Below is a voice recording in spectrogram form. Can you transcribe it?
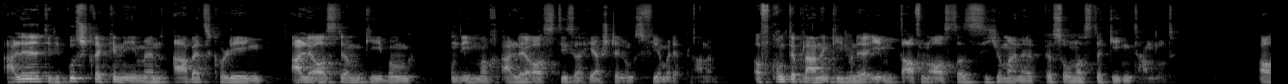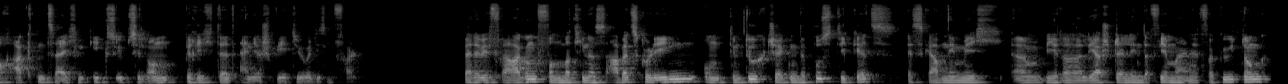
alle, die die Busstrecke nehmen, Arbeitskollegen, alle aus der Umgebung und eben auch alle aus dieser Herstellungsfirma der Planen. Aufgrund der Planen geht man ja eben davon aus, dass es sich um eine Person aus der Gegend handelt. Auch Aktenzeichen XY berichtet ein Jahr später über diesen Fall. Bei der Befragung von Martinas Arbeitskollegen und dem Durchchecken der Bustickets, es gab nämlich ähm, bei ihrer Lehrstelle in der Firma eine Vergütung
